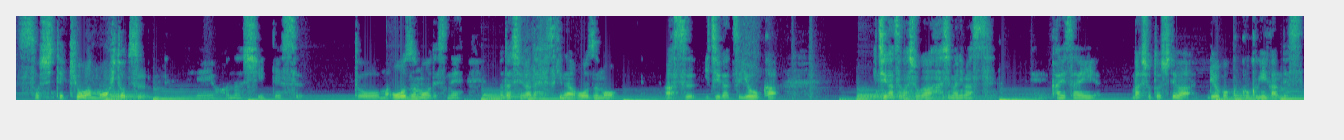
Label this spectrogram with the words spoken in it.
そして今日はもう一つ、えー、お話です。と、まあ、大相撲ですね。私が大好きな大相撲、明日1月8日、1月場所が始まります。開催場所としては両国国技館です。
